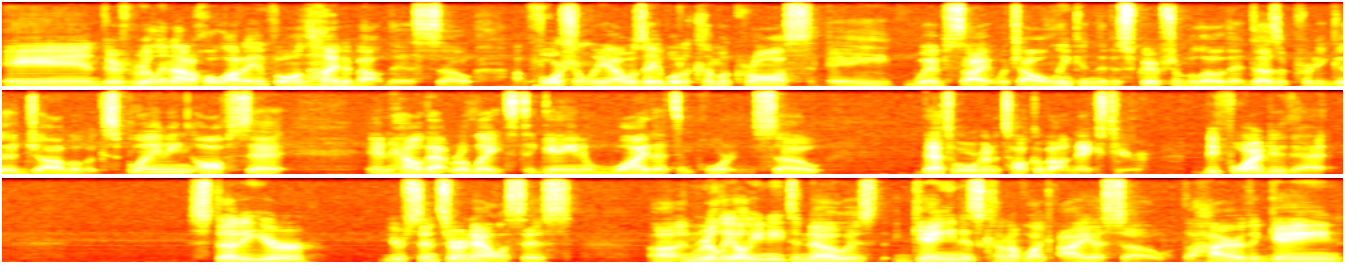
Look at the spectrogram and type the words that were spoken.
And there's really not a whole lot of info online about this. So fortunately, I was able to come across a website, which I'll link in the description below, that does a pretty good job of explaining offset and how that relates to gain and why that's important. So that's what we're going to talk about next here. Before I do that, study your, your sensor analysis. Uh, and really all you need to know is gain is kind of like ISO. The higher the gain,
